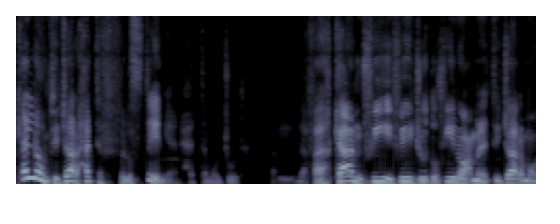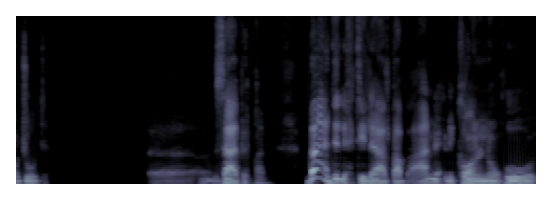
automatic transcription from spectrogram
كان لهم تجارة حتى في فلسطين يعني حتى موجودة. فكان في في جزء في نوع من التجارة موجودة آه، سابقا. بعد الاحتلال طبعا يعني كون إنه هو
